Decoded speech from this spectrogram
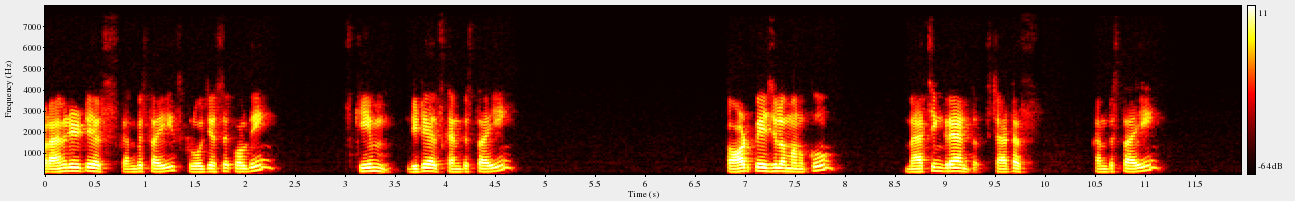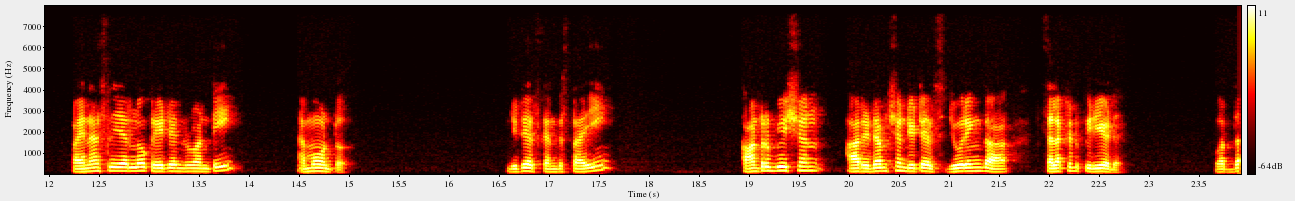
ప్రైమరీ డీటెయిల్స్ కనిపిస్తాయి స్క్రోల్ చేసే కొలది స్కీమ్ డీటెయిల్స్ కనిపిస్తాయి థర్డ్ పేజీలో మనకు మ్యాచింగ్ గ్రాంట్ స్టేటస్ కనిపిస్తాయి ఫైనాన్షియల్ ఇయర్లో క్రియేట్ అయినటువంటి అమౌంట్ డీటెయిల్స్ కనిపిస్తాయి కాంట్రిబ్యూషన్ ఆ redemption details during the selected period వద్ద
